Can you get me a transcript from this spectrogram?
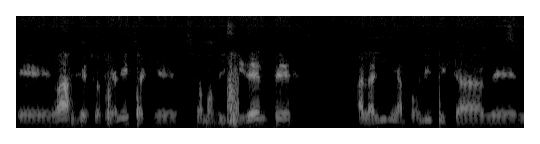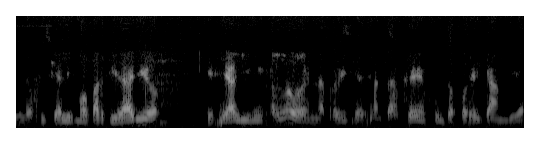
eh, base socialista, que somos disidentes a la línea política del oficialismo partidario que se ha alineado en la provincia de Santa Fe en Juntos por el Cambio.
